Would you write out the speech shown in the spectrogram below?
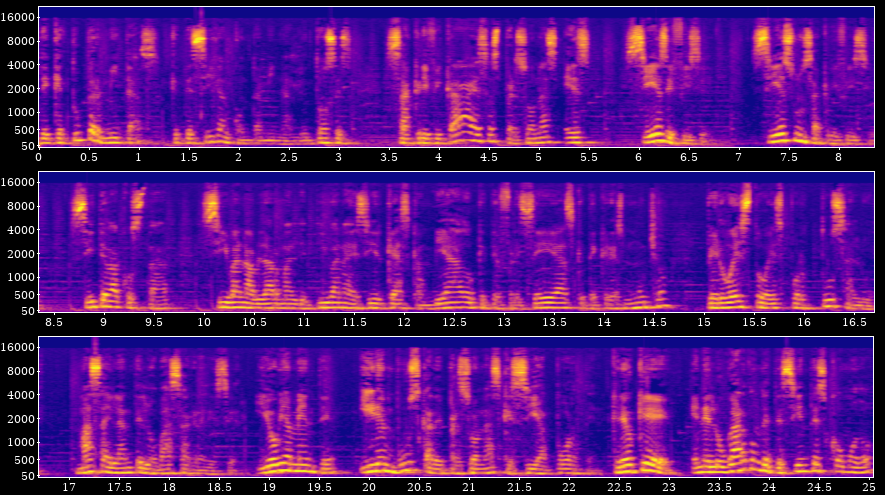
de que tú permitas que te sigan contaminando. Entonces, sacrificar a esas personas es, sí es difícil, sí es un sacrificio, sí te va a costar, sí van a hablar mal de ti, van a decir que has cambiado, que te freseas, que te crees mucho, pero esto es por tu salud más adelante lo vas a agradecer. Y obviamente ir en busca de personas que sí aporten. Creo que en el lugar donde te sientes cómodo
